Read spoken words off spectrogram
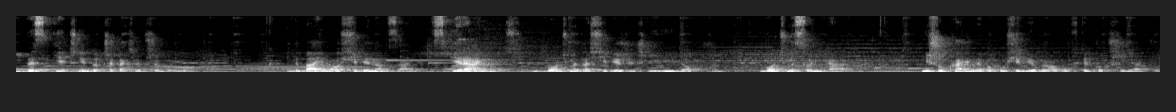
i bezpiecznie doczekać lepszego jutra. Dbajmy o siebie nawzajem, wspierajmy się, bądźmy dla siebie życzliwi i dobrzy, bądźmy solidarni. Nie szukajmy wokół siebie wrogów, tylko przyjaciół.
